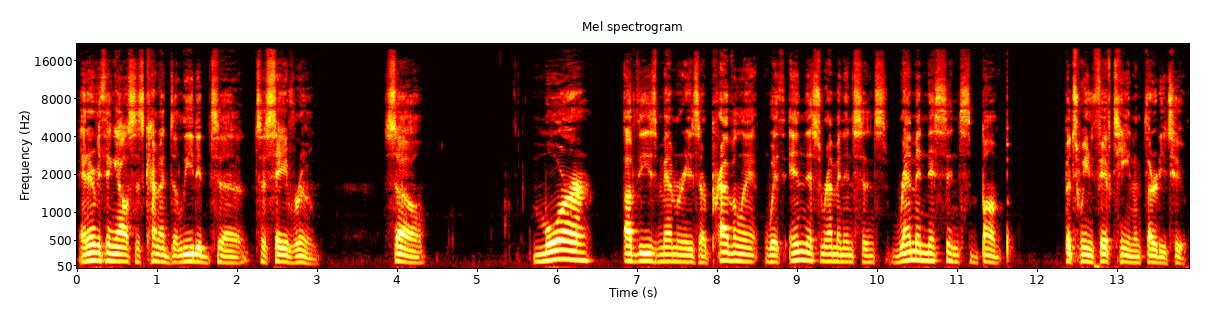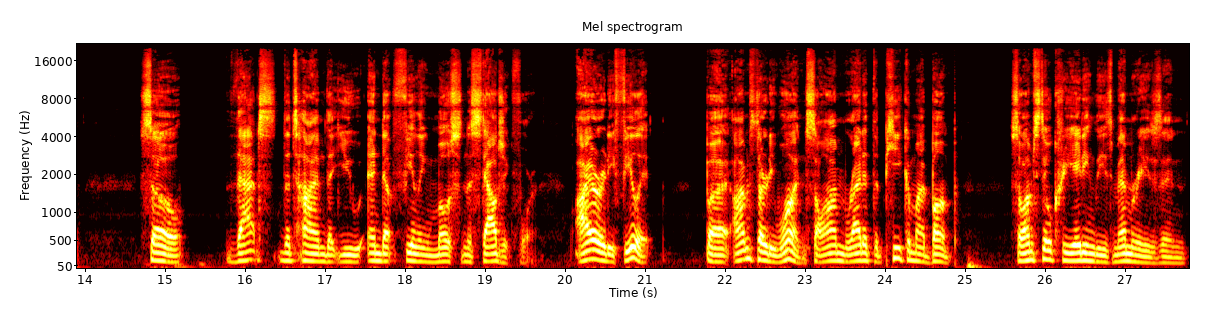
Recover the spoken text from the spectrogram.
and everything else is kind of deleted to, to save room. So, more of these memories are prevalent within this reminiscence reminiscence bump between 15 and 32. So that's the time that you end up feeling most nostalgic for. I already feel it, but I'm 31, so I'm right at the peak of my bump. So I'm still creating these memories and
